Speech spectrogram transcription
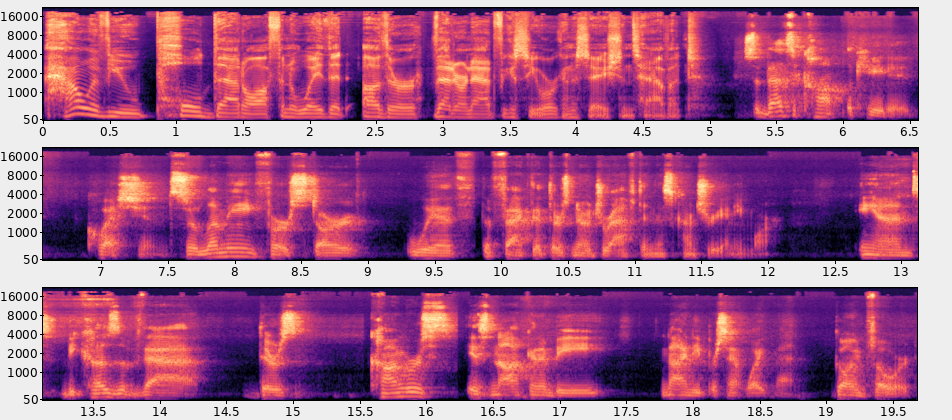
How have you pulled that off in a way that other veteran advocacy organizations haven't? So that's a complicated question. So let me first start with the fact that there's no draft in this country anymore. And because of that, there's Congress is not going to be 90% white men going forward.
